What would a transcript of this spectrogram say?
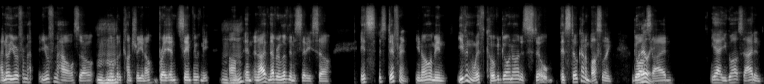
I know you were from you were from Howell, so a Mhm. little bit of country. You know, Brighton, same thing with me. Mhm. Um, and and I've never lived in a city, so it's it's different. You know, I mean, even with COVID going on, it's still it's still kind of bustling. Go Really? outside, yeah, you go outside and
